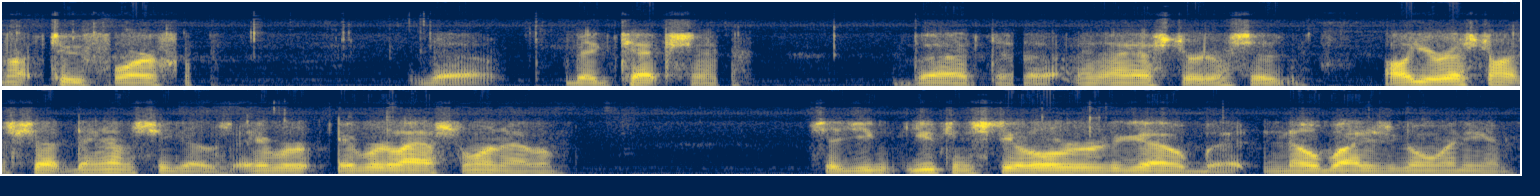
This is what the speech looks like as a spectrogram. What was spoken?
not too far from the big tech center. But uh, and I asked her, I said, "All your restaurants shut down?" She goes, "Every every last one of them." Said you you can still order to go, but nobody's going in.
